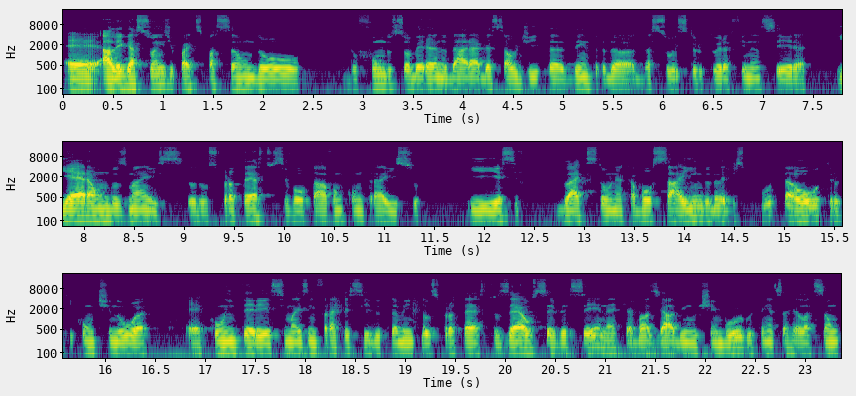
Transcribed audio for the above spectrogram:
é, alegações de participação do, do Fundo Soberano da Arábia Saudita dentro da, da sua estrutura financeira, e era um dos mais. dos protestos se voltavam contra isso. E esse Blackstone acabou saindo da disputa. Outro que continua é, com interesse mais enfraquecido também pelos protestos é o CVC, né, que é baseado em Luxemburgo, tem essa relação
